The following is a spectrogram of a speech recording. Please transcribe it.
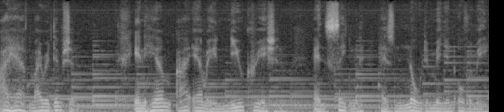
I have my redemption. In Him, I am a new creation, and Satan has no dominion over me.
